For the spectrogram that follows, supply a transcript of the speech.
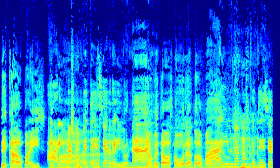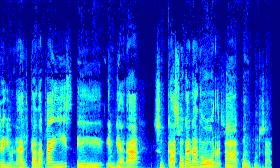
de cada país. Hay una Ay, competencia regional. Ya me estaba saboreando la mano. Hay yo. una competencia regional. Cada país eh, enviará su caso ganador Sí. a concursar.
